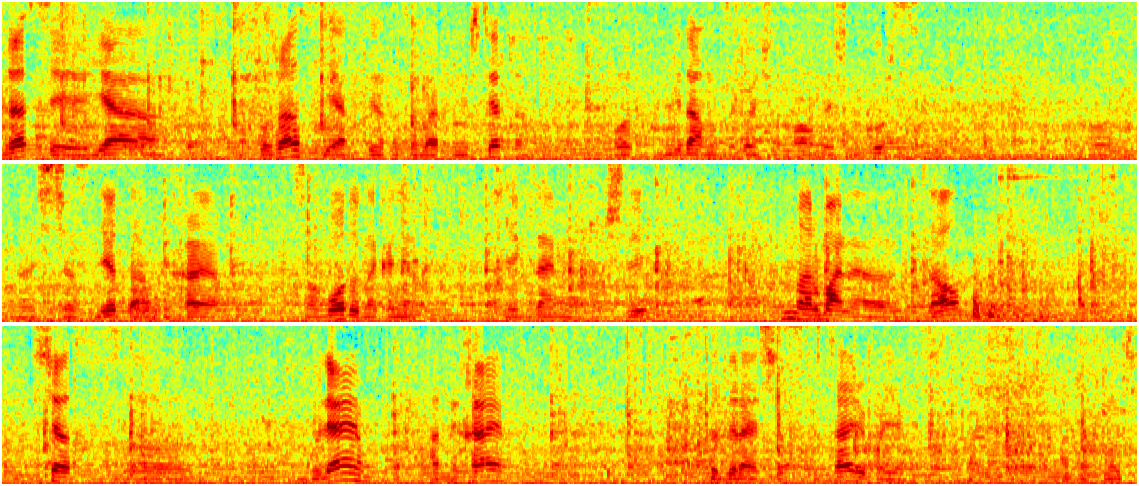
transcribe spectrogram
Здравствуйте, я Аслжас, я студент Назарбаев университета. Вот недавно закончил foundation курс. Вот, э, сейчас лето, отдыхаю. Свобода, наконец. Все экзамены прошли. Ну, нормально сдал. Сейчас э, гуляем, отдыхаем. Собираюсь сейчас в Швейцарию поехать, отдохнуть.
